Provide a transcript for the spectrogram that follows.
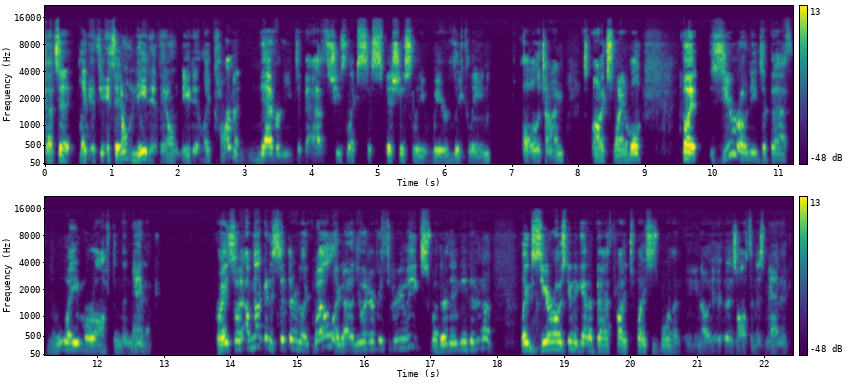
That's it. Like if if they don't need it, they don't need it. Like Karma never needs a bath. She's like suspiciously weirdly clean all the time. It's unexplainable. But Zero needs a bath way more often than Manic right? So I'm not going to sit there and be like, well, I got to do it every three weeks, whether they need it or not. Like Zero is going to get a bath probably twice as more than you know as often as Manic.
